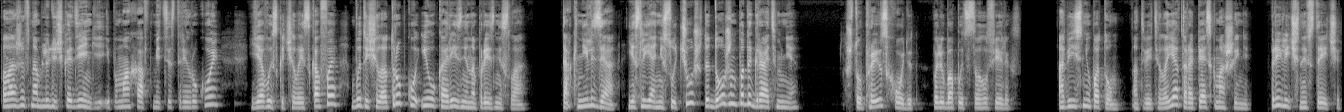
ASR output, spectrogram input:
Положив на блюдечко деньги и помахав медсестре рукой, я выскочила из кафе, вытащила трубку и укоризненно произнесла. «Так нельзя. Если я несу чушь, ты должен подыграть мне». «Что происходит?» – полюбопытствовал Феликс. «Объясню потом», – ответила я, торопясь к машине. «При личной встрече.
